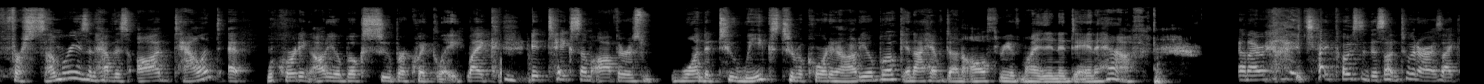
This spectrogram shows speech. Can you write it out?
for some reason, have this odd talent at recording audiobooks super quickly. Like mm-hmm. it takes some authors one to two weeks to record an audiobook, and I have done all three of mine in a day and a half. And I, I posted this on Twitter. I was like,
